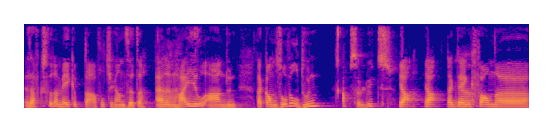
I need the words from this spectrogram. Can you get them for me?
is even voor dat make-up tafeltje gaan zitten. En een high heel aandoen. Dat kan zoveel doen. Absoluut. Ja, ja dat ik denk van... eh,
